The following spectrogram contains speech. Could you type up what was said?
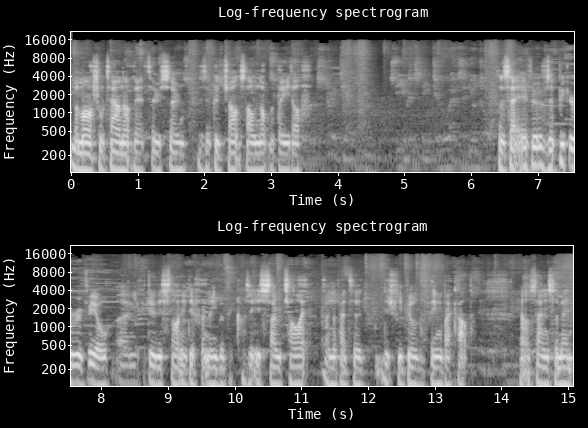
my Marshalltown up there too soon there's a good chance I'll knock the bead off. As I say, if it was a bigger reveal, um, you could do this slightly differently, but because it is so tight, and I've had to literally build the thing back up out of sand cement,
